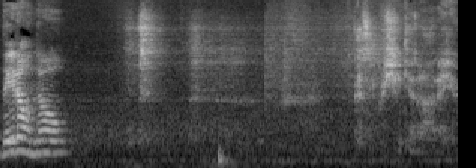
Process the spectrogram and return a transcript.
They don't know. I think we should get out of here.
